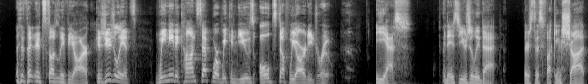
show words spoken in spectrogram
it's suddenly VR. Because usually it's we need a concept where we can use old stuff we already drew. Yes. It is usually that. There's this fucking shot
